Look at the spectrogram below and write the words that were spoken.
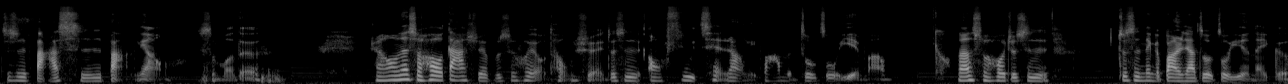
就是把屎把尿什么的。然后那时候大学不是会有同学就是哦付钱让你帮他们做作业吗？那时候就是就是那个帮人家做作业的那个，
